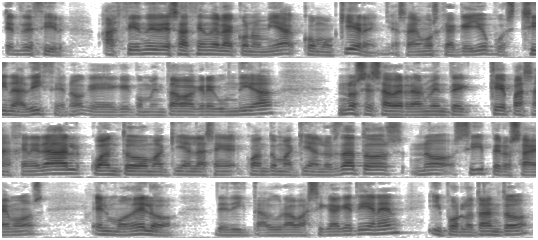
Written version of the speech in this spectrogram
decir, haciendo y deshaciendo la economía como quieren. Ya sabemos que aquello, pues China dice, ¿no? Que, comentaba Greg un día. No se sabe realmente qué pasa en general, cuánto maquillan, las, cuánto maquillan los datos. No, sí, pero sabemos el modelo de dictadura básica que tienen y por lo tanto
